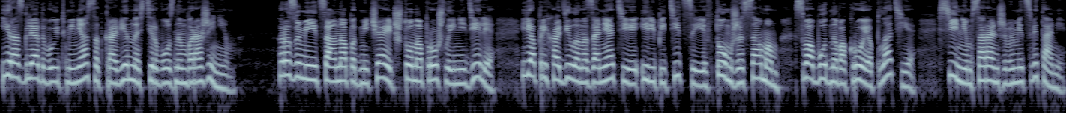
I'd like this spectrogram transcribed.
и разглядывают меня с откровенно стервозным выражением. Разумеется, она подмечает, что на прошлой неделе я приходила на занятия и репетиции в том же самом свободного кроя платье синим с оранжевыми цветами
